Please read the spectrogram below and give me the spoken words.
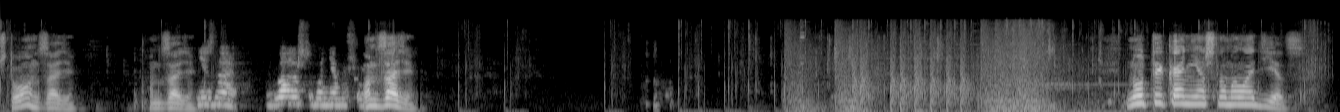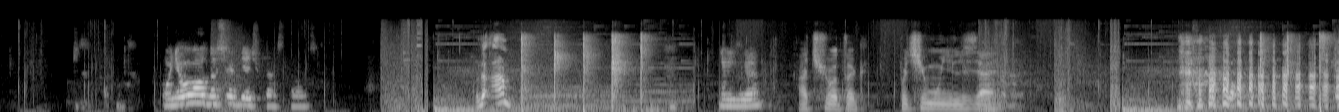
Что он сзади? Он сзади. Не знаю. Главное, чтобы он не обошел. Он сзади. Ну ты, конечно, молодец. У него одно сердечко осталось. Да, а, Нельзя. а чё так? Почему нельзя?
